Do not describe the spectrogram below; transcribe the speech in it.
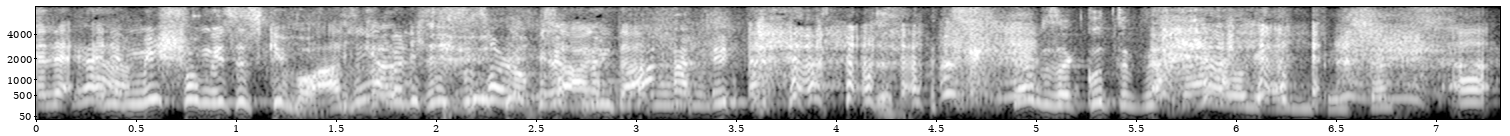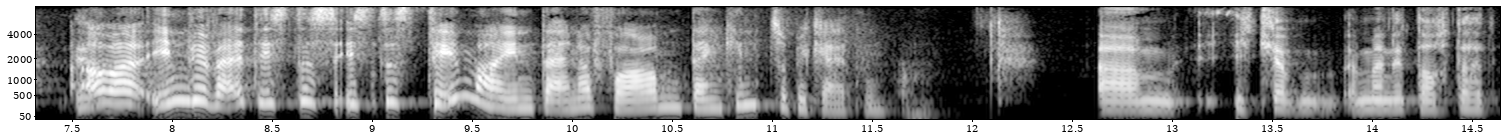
eine, ja. eine, Mischung ist es geworden, wenn ich das salopp sagen darf. ja, das ist eine gute Beschreibung eigentlich. Äh, ja. Aber inwieweit ist das, ist das Thema in deiner Form, dein Kind zu begleiten? Ähm, ich glaube, meine Tochter hat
